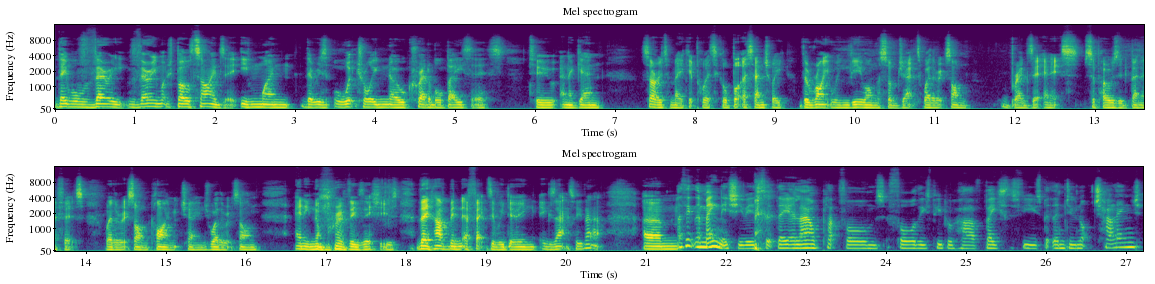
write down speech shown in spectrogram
They will very, very much both sides it, even when there is literally no credible basis to, and again, sorry to make it political, but essentially the right wing view on the subject, whether it's on Brexit and its supposed benefits, whether it's on climate change, whether it's on any number of these issues, they have been effectively doing exactly that. Um, I think the main issue is that they allow platforms for these people who have baseless views, but then do not challenge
